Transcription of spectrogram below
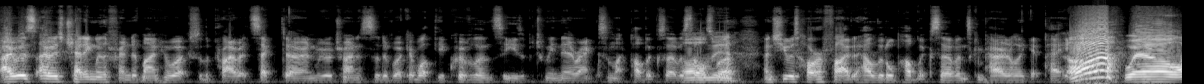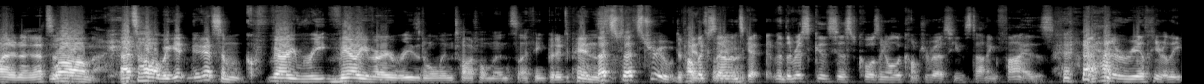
I was I was chatting with a friend of mine who works for the private sector, and we were trying to sort of work out what the equivalencies between their ranks and like public service Oh, levels were. And she was horrified at how little public servants comparatively get paid. Oh well, I don't know. That's a, well, no. that's hard. We get we get some very, re- very, very reasonable entitlements, I think. But it depends. That's that's true. Depends Public servants get the risk is just causing all the controversy and starting fires. I had a really really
